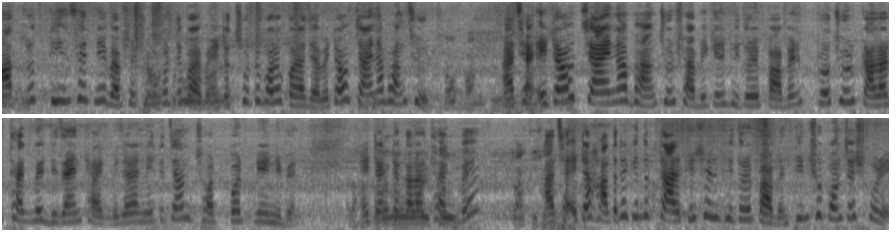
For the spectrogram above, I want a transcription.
মাত্র তিন সেট নিয়ে ব্যবসা শুরু করতে পারবেন। এটা ছোট বড় করা যাবে। এটাও চায়না ভাঙচুর। আচ্ছা এটাও চায়না ভাঙচুর ফ্যাব্রিকের ভিতরে পাবেন। প্রচুর কালার থাকবে ডিজাইন থাকবে। যারা নিতে চান ঝটপট নিয়ে নেবেন। এটা একটা কালার থাকবে। আচ্ছা এটা হাতাটা কিন্তু টার্কিশের ভিতরে পাবেন তিনশো পঞ্চাশ করে।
